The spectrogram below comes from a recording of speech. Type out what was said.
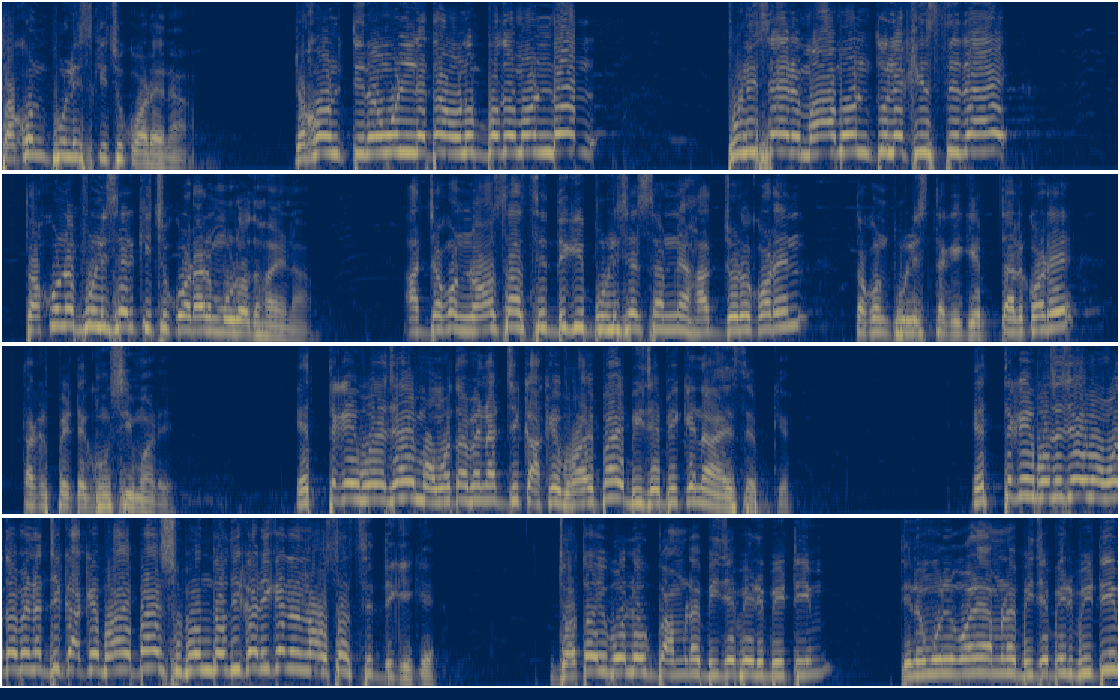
তখন পুলিশ কিছু করে না। যখন তৃণমূল নেতা অনুব্রত মণ্ডল পুলিশের মা বোন তুলে খিস্তি দেয়, তখনও পুলিশের কিছু করার মুরদ হয় না। আর যখন নওসাদ সিদ্দিকী পুলিশের সামনে হাত জোড়ো করেন, তখন পুলিশ তাকে গ্রেপ্তার করে, তাকে পেটে ঘুষি মারে। এর থেকেই বোঝা যায় মমতা ব্যানার্জি কাকে ভয় পায় বিজেপিকে না আইএসএফকে এর থেকেই বোঝা যায় মমতা ব্যানার্জি কাকে ভয় পায় শুভেন্দু অধিকারীকে না নওসাদ সিদ্দিকিকে যতই বলুক আমরা বিজেপির বি টিম, তৃণমূল বলে আমরা বিজেপির বি টিম,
